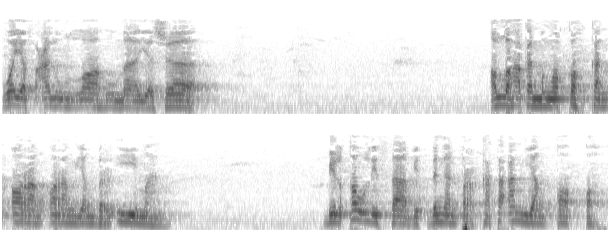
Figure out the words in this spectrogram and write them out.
wa yaf'alullahu ma yasha. Allah akan mengokohkan orang-orang yang beriman bil qauli tsabit dengan perkataan yang kokoh.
